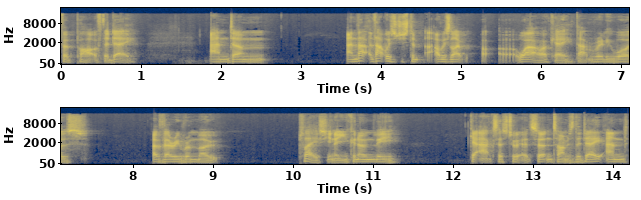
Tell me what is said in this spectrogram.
for part of the day. And um and that that was just I was like uh, wow, okay, that really was a very remote place. You know, you can only get access to it at certain times of the day and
